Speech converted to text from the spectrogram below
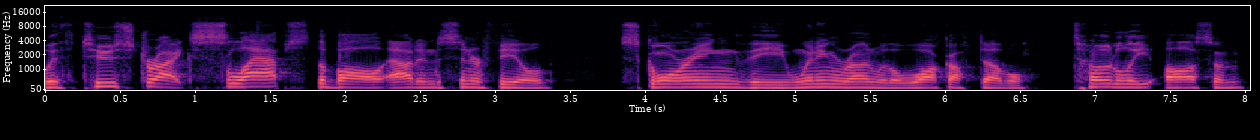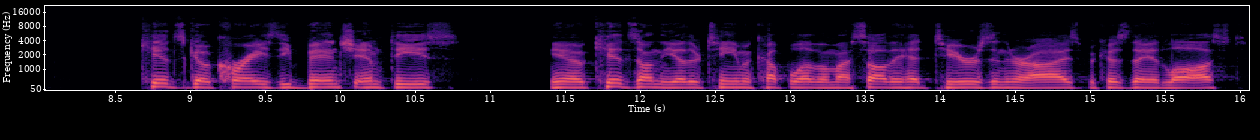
with two strikes, slaps the ball out into center field, scoring the winning run with a walk-off double. Totally awesome. Kids go crazy, bench empties. You know, kids on the other team, a couple of them, I saw they had tears in their eyes because they had lost.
